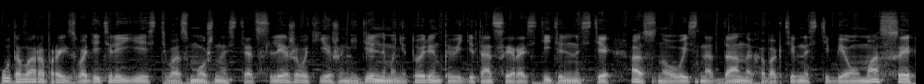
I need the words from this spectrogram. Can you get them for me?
У товаропроизводителей есть возможность отслеживать еженедельный мониторинг вегетации растительности, основываясь на данных об активности биомассы.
